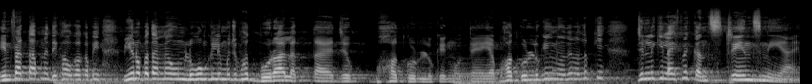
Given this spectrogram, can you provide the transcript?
इनफैक्ट आपने देखा होगा कभी यू नो पता है, मैं उन लोगों के लिए मुझे बहुत बुरा लगता है जो बहुत गुड लुकिंग होते हैं या बहुत गुड लुकिंग नहीं होते मतलब कि जिन की लाइफ में कंस्ट्रेंस नहीं आए।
